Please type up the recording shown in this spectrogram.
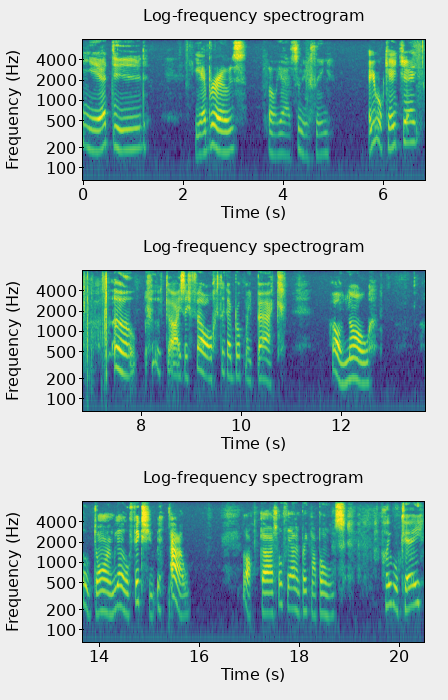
Yeah, dude. Yeah, bros. Oh, yeah, it's a new thing. Are you okay, Jay? Oh, guys, I fell. I think I broke my back. Oh, no. Oh, darn. We gotta go fix you. Ow. Oh, gosh. Hopefully I didn't break my bones. Are you okay?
